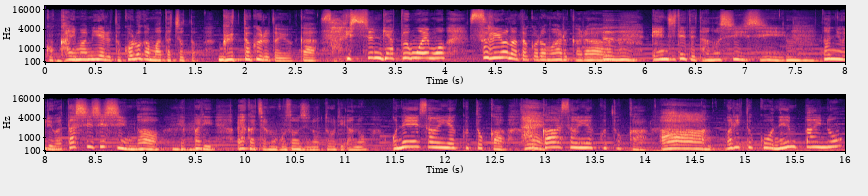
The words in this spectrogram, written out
こう垣間見えるところがまたちょっとグッとくるというか一瞬ギャップ萌えもするようなところもあるから、うんうん。演じてて楽しいし、うん何より私自身がうんやっぱり彩香ちゃんもご存知の通りあのお姉さん役とか、はい。お母さん役とかあ割とこう年配の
